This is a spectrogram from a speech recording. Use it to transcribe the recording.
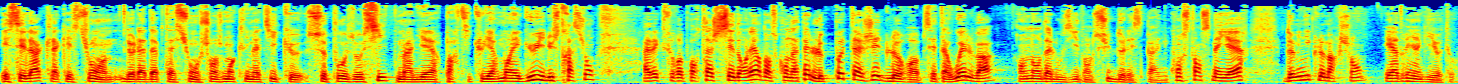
Et c'est là que la question hein, de l'adaptation au changement climatique euh, se pose aussi de manière particulièrement aiguë. Illustration avec ce reportage C'est dans l'air dans ce qu'on appelle le potager de l'Europe. C'est à Huelva, en Andalousie, dans le sud de l'Espagne. Constance Meyer, Dominique Lemarchand et Adrien Guillotot.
